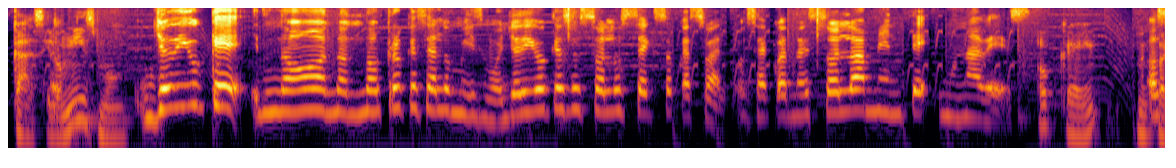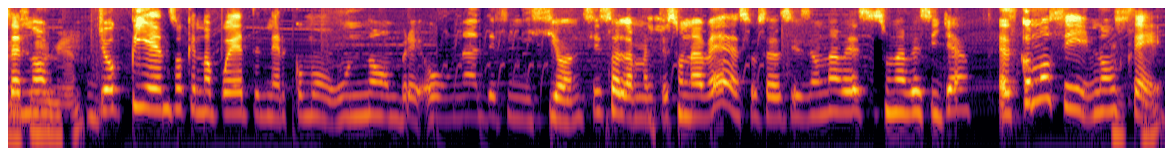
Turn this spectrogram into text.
casi lo mismo. Yo digo que no, no, no creo que sea lo mismo. Yo digo que eso es solo sexo casual. O sea, cuando es solamente una vez. Ok. Me o sea, no, yo pienso que no puede tener como un nombre o una definición si solamente es una vez. O sea, si es una vez, es una vez y ya. Es como si, no sé,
